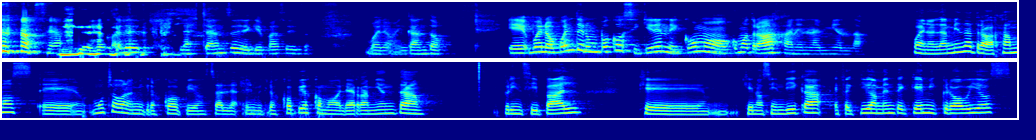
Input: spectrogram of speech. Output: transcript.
o sea, ¿cuáles las chances de que pase eso? Bueno, me encantó. Eh, bueno, cuenten un poco si quieren de cómo, cómo trabajan en la enmienda. Bueno, en la enmienda trabajamos eh, mucho con el microscopio. O sea, el microscopio es como la herramienta principal que, nos indica efectivamente qué microbios,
